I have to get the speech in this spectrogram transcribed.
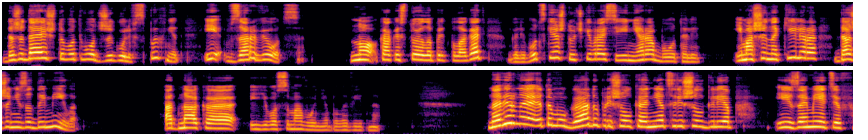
дожидаясь, что вот-вот «Жигуль» вспыхнет и взорвется. Но, как и стоило предполагать, голливудские штучки в России не работали, и машина киллера даже не задымила. Однако и его самого не было видно. Наверное, этому гаду пришел конец, решил Глеб, и, заметив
